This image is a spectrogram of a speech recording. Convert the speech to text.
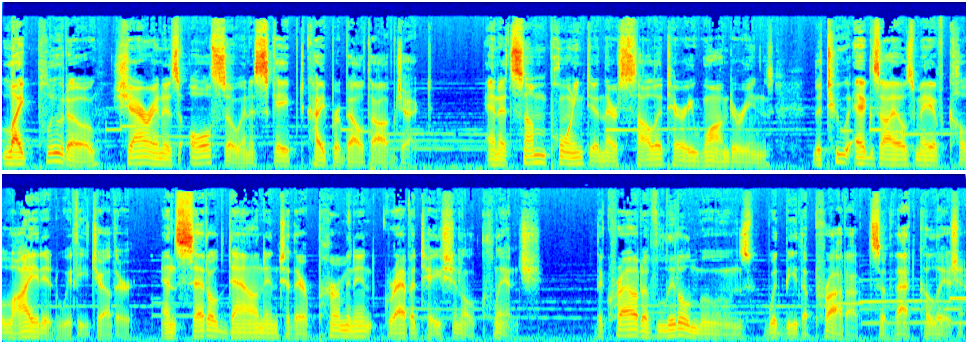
Like Pluto, Charon is also an escaped Kuiper Belt object, and at some point in their solitary wanderings, the two exiles may have collided with each other and settled down into their permanent gravitational clinch. The crowd of little moons would be the products of that collision.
